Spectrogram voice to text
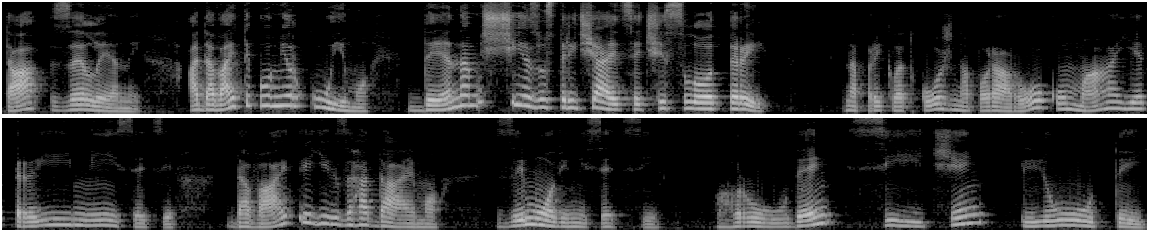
та зелений. А давайте поміркуємо, де нам ще зустрічається число 3? Наприклад, кожна пора року має три місяці. Давайте їх згадаємо. Зимові місяці. Грудень, січень, лютий.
